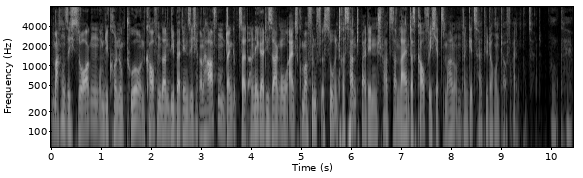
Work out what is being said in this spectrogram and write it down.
machen sich Sorgen um die Konjunktur und kaufen dann lieber den sicheren Hafen. Und dann gibt es halt Anleger, die sagen, oh, 1,5 ist so interessant bei den Schwarzanleihen, das kaufe ich jetzt mal und dann geht's halt wieder runter auf 1%. Okay.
